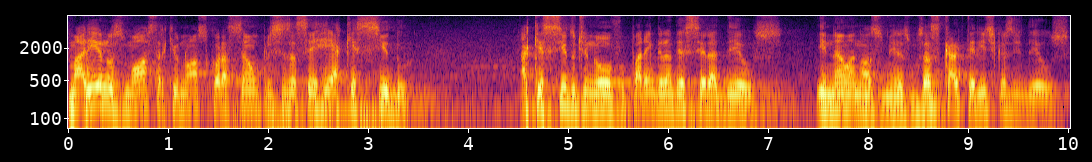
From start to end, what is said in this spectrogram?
Maria nos mostra que o nosso coração precisa ser reaquecido, aquecido de novo para engrandecer a Deus e não a nós mesmos, as características de Deus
